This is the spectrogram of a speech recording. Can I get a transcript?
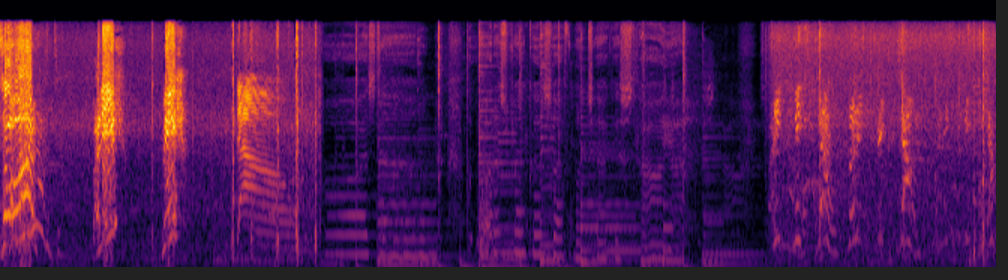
Zo hard! Me? Down. Ready? Me? Down. Ready? Down. Down.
